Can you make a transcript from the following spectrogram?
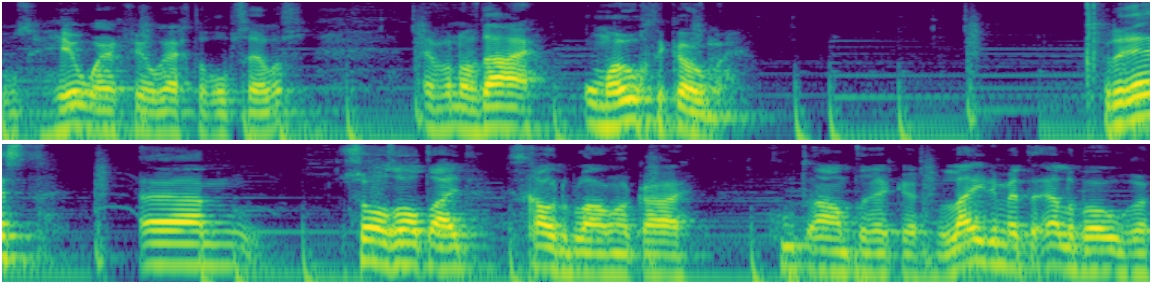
ons heel erg veel rechterop zelfs. En vanaf daar omhoog te komen. Voor de rest, um, zoals altijd, schouderbladen aan elkaar. Goed aantrekken, leiden met de ellebogen.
